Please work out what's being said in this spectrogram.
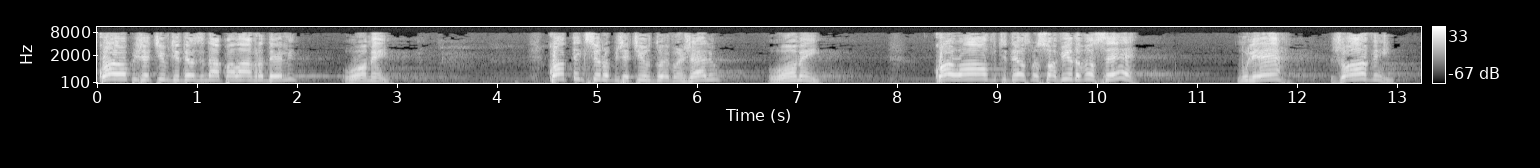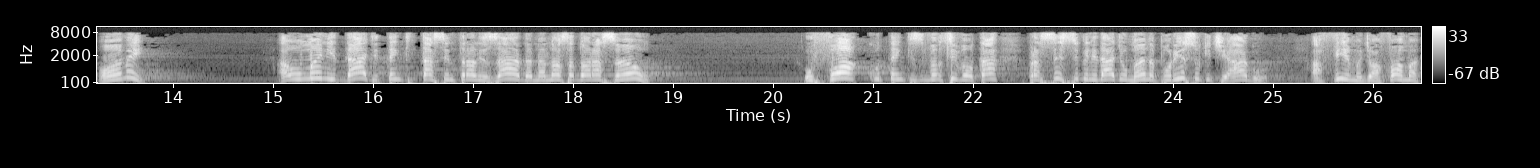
Qual é o objetivo de Deus em dar a palavra dele? O homem. Qual tem que ser o objetivo do Evangelho? O homem. Qual é o alvo de Deus para a sua vida? Você. Mulher, jovem, homem. A humanidade tem que estar centralizada na nossa adoração. O foco tem que se voltar para a sensibilidade humana. Por isso que Tiago afirma de uma forma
